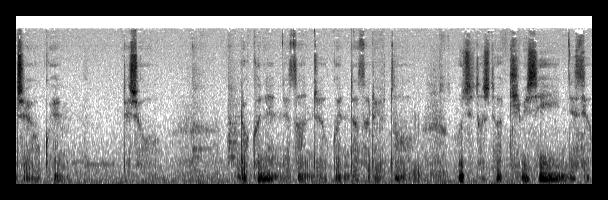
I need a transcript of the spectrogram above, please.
30億円でしょう。6年で30億円出されるとうちとしては厳しいんですよ。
